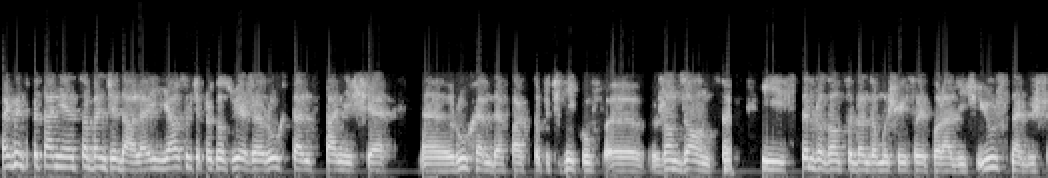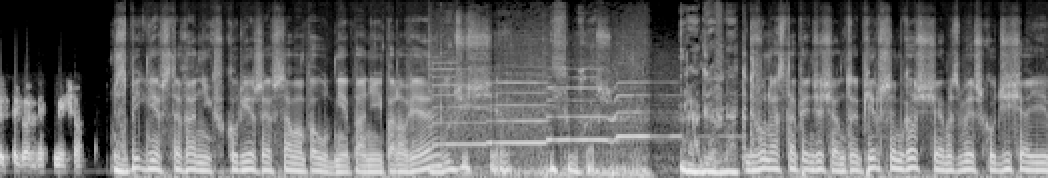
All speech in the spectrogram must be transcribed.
Tak więc pytanie, co będzie dalej? Ja osobiście prognozuję, że ruch ten stanie się ruchem de facto przeciwników rządzących i z tym rządzący będą musieli sobie poradzić już w najbliższych tygodniach i miesiącach. Zbigniew Stefanik w Kurierze w samo południe, panie i panowie. Budzisz się i słuchasz. Radio Wnet. 12.50. Pierwszym gościem Zbyszku dzisiaj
